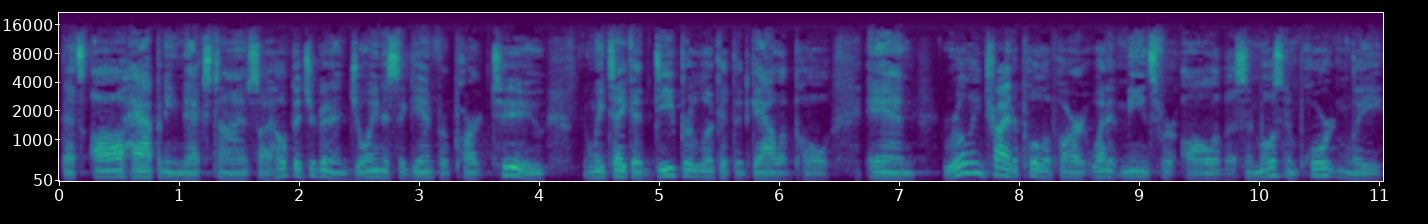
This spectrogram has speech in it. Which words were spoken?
That's all happening next time. So I hope that you're going to join us again for part two when we take a deeper look at the Gallup poll and really try to pull apart what it means for all of us. And most importantly,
